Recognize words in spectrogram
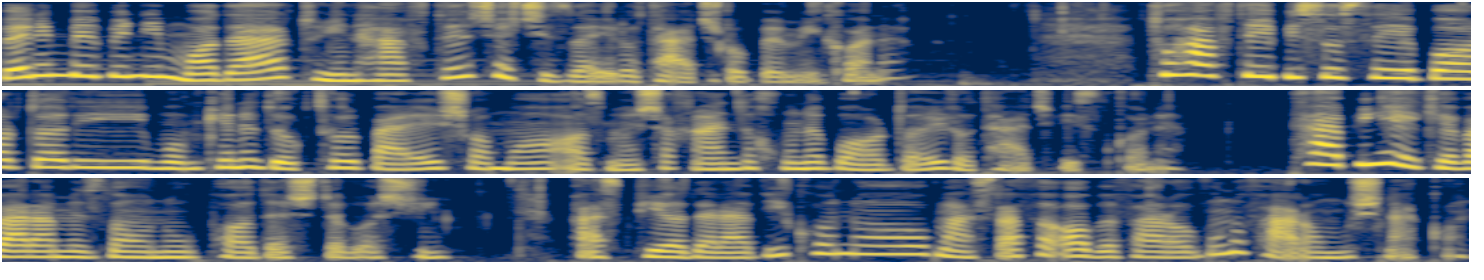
بریم ببینیم مادر تو این هفته چه چیزایی رو تجربه می‌کنه. تو هفته 23 بارداری ممکنه دکتر برای شما آزمایش قند خون بارداری رو تجویز کنه. طبیعیه که ورم زانو پا داشته باشیم. پس پیاده روی کن و مصرف آب فراوون رو فراموش نکن.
